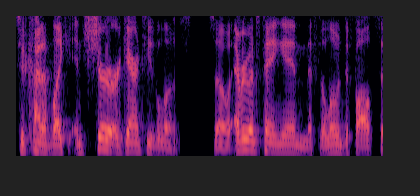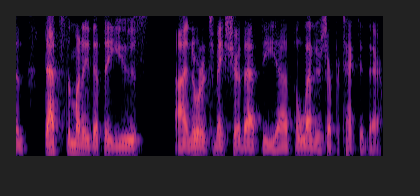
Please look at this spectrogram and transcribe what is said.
to kind of like insure or guarantee the loans. So everyone's paying in, and if the loan defaults, and that's the money that they use uh, in order to make sure that the uh, the lenders are protected there.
